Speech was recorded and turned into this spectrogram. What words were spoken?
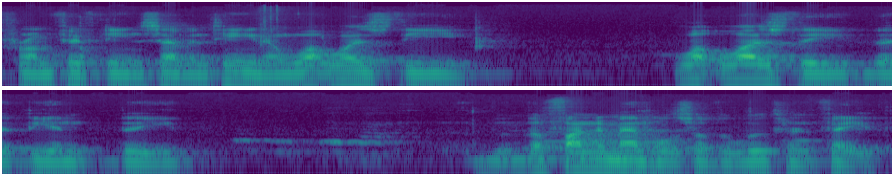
from 1517 and what was the what was the the the, the, the fundamentals of the Lutheran faith.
